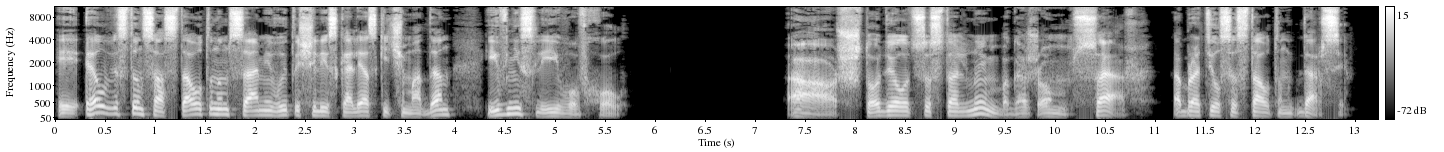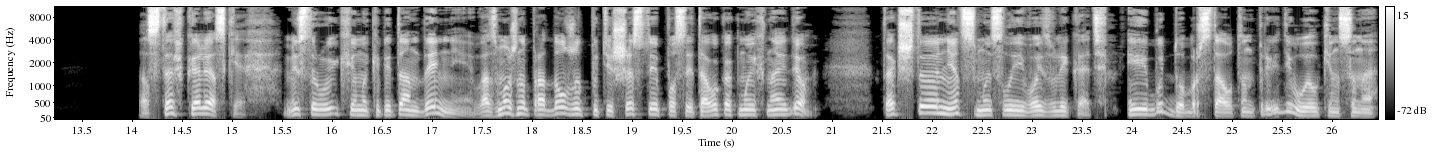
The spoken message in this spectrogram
и Элвистон со Стаутоном сами вытащили из коляски чемодан и внесли его в холл. «А что делать с остальным багажом, сэр?» — обратился Стаутон к Дарси. «Оставь коляски. Мистер Уикхем и капитан Денни, возможно, продолжат путешествие после того, как мы их найдем. Так что нет смысла его извлекать. И будь добр, Стаутон, приведи Уилкинсона.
